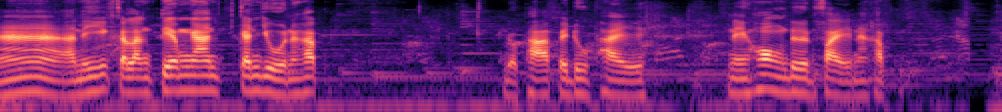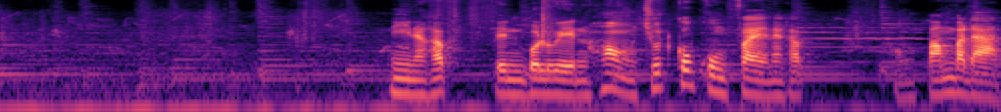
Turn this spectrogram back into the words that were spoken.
อ่าอันนี้กำลังเตรียมงานกันอยู่นะครับ เดี๋ยวพาไปดูภายในห้องเดินไฟนะครับ นี่นะครับเป็นบริเวณห้องชุดควบคุมไฟนะครับ ของปั๊มบาดาล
